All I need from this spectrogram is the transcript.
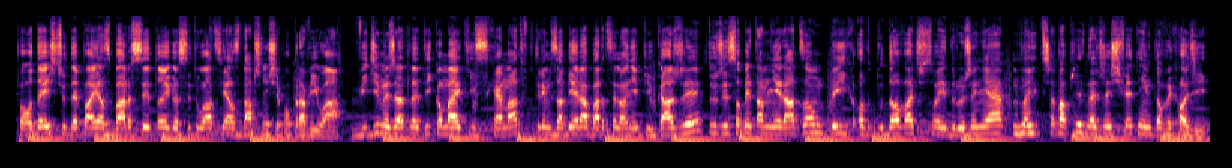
Po odejściu Depaya z Barsy to jego sytuacja znacznie się poprawiła. Widzimy, że Atletico ma jakiś schemat, w którym zabiera Barcelonie piłkarzy, którzy sobie tam nie radzą, by ich odbudować w swojej drużynie, no i trzeba przyznać, że świetnie im to wychodzi.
